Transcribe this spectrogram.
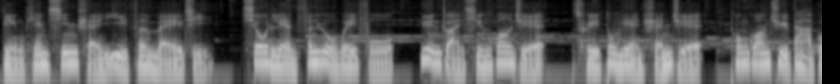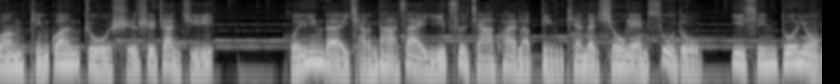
顶天心神一分为几，修炼分入微符，运转星光诀，催动炼神诀，通光聚大光凭关注时战局。魂婴的强大再一次加快了顶天的修炼速度。一心多用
